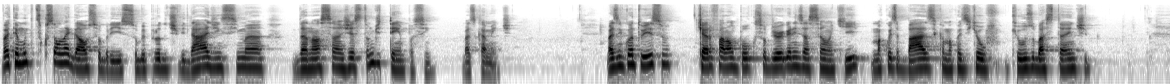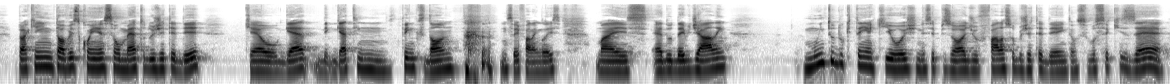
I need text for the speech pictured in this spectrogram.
vai ter muita discussão legal sobre isso, sobre produtividade em cima da nossa gestão de tempo, assim, basicamente. Mas enquanto isso, quero falar um pouco sobre organização aqui, uma coisa básica, uma coisa que eu, que eu uso bastante para quem talvez conheça o método GTD, que é o Get, Getting Things Done, não sei falar inglês, mas é do David Allen. Muito do que tem aqui hoje nesse episódio fala sobre o GTD, então se você quiser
